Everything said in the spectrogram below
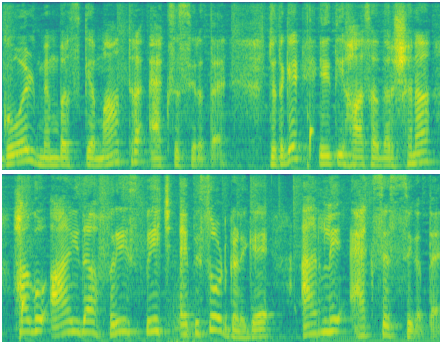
gold ಮೆಂಬರ್ಸ್ಗೆ ಮಾತ್ರ ಆಕ್ಸೆಸ್ ಇರುತ್ತೆ. ಜೊತೆಗೆ ಇತಿಹಾಸ ದರ್ಶನ ಹಾಗೂ ಆಯ್ದ ಫ್ರೀ ಸ್ಪೀಚ್ ಎಪಿಸೋಡ್ಗಳಿಗೆ ಅರ್ಲಿ ಆಕ್ಸೆಸ್ ಸಿಗುತ್ತೆ.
